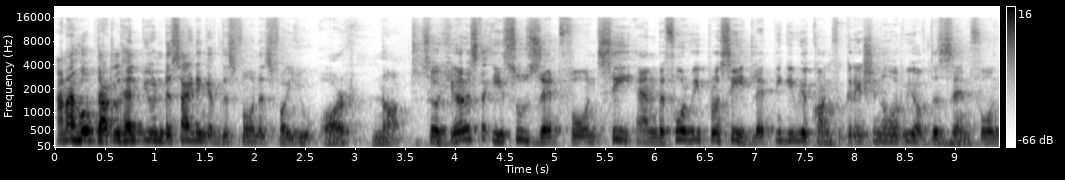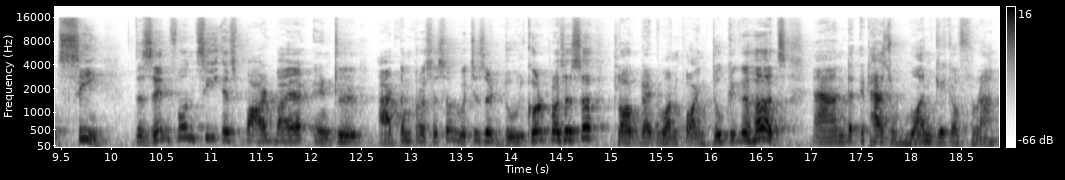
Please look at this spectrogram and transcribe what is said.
and I hope that will help you in deciding if this phone is for you or not. So here is the Asus Zenfone C and before we proceed let me give you a configuration overview of the Zenfone Zenfone C. The Zenfone C is powered by an Intel Atom processor, which is a dual core processor clocked at 1.2 gigahertz and it has 1 gig of RAM.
